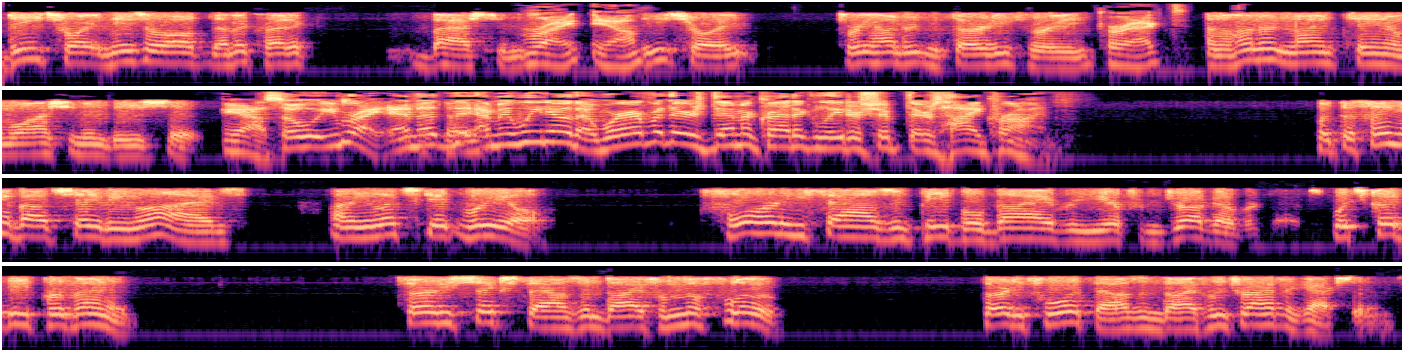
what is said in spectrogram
Detroit, and these are all Democratic bastions. Right, yeah. Detroit, 333. Correct. And 119 in Washington, D.C. Yeah. So you're right, and that, I mean we know that wherever there's Democratic leadership, there's high crime. But the thing about saving lives, I mean, let's get real. 40,000 people die every year from drug overdose, which could be prevented. 36,000 die from the flu. 34,000 die from traffic accidents.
